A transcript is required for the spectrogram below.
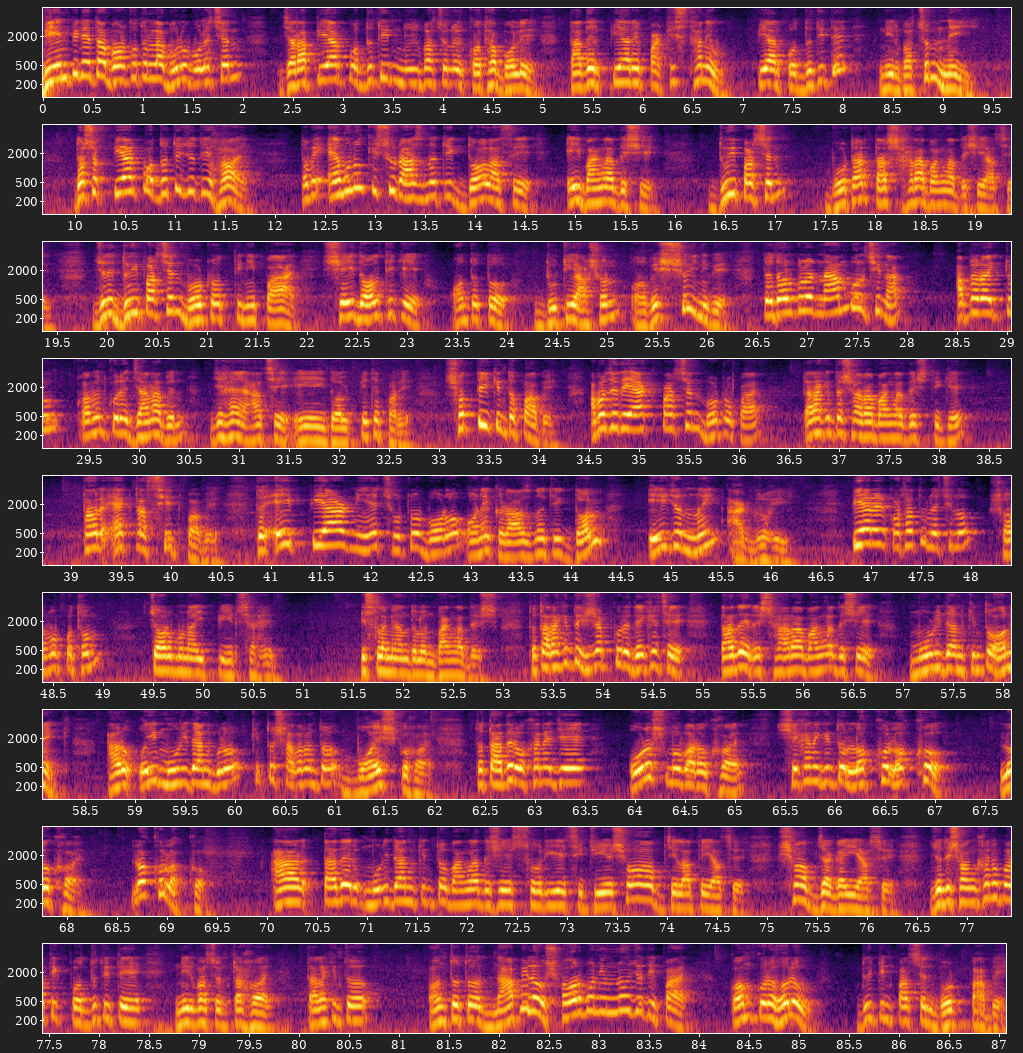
BNP নেতা বরকতুল্লাহ ভুলু বলেছেন, যারা পিয়ার পদ্ধতির নির্বাচনের কথা বলে, তাদের পিয়ারে পাকিস্তানেও পিয়ার পদ্ধতিতে নির্বাচন নেই। দর্শক, পিয়ার পদ্ধতি যদি হয়, তবে এমনও কিছু রাজনৈতিক দল আছে এই বাংলাদেশে। দুই পার্সেন্ট ভোটার তার সারা বাংলাদেশে আছে। যদি দুই পার্সেন্ট ভোটও তিনি পায়, সেই দল থেকে অন্তত দুটি আসন অবশ্যই নিবে। তো দলগুলোর নাম বলছি না আপনারা একটু কমেন্ট করে জানাবেন যে হ্যাঁ আছে, এই দল পেতে পারে। সত্যিই কিন্তু পাবে। আবার যদি এক পার্সেন্ট ভোটও পায়, তারা কিন্তু সারা বাংলাদেশ থেকে তাহলে একটা সিট পাবে। তো এই পিয়ার নিয়ে ছোট, বড় অনেক রাজনৈতিক দল এই জন্যই আগ্রহী। পিয়ারের কথা তুলেছিল সর্বপ্রথম চরমনাই পীর সাহেব, ইসলামী আন্দোলন বাংলাদেশ। তো তারা কিন্তু হিসাব করে দেখেছে, তাদের সারা বাংলাদেশে মুড়িদান কিন্তু অনেক। আর ওই মুড়িদানগুলো কিন্তু সাধারণত বয়স্ক হয়। তো তাদের ওখানে যে ওরস মোবারক হয়, সেখানে কিন্তু লক্ষ লক্ষ লোক হয়। লক্ষ লক্ষ। আর তাদের মুড়িদান কিন্তু বাংলাদেশে ছড়িয়ে ছিটিয়ে সব জেলাতেই আছে, সব জায়গায় আছে। যদি সংখ্যানুপাতিক পদ্ধতিতে নির্বাচনটা হয়, তারা কিন্তু অন্তত না পেলেও সর্বনিম্নও যদি পায়, কম করে হলেও দুই তিন পার্সেন্ট ভোট পাবে।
